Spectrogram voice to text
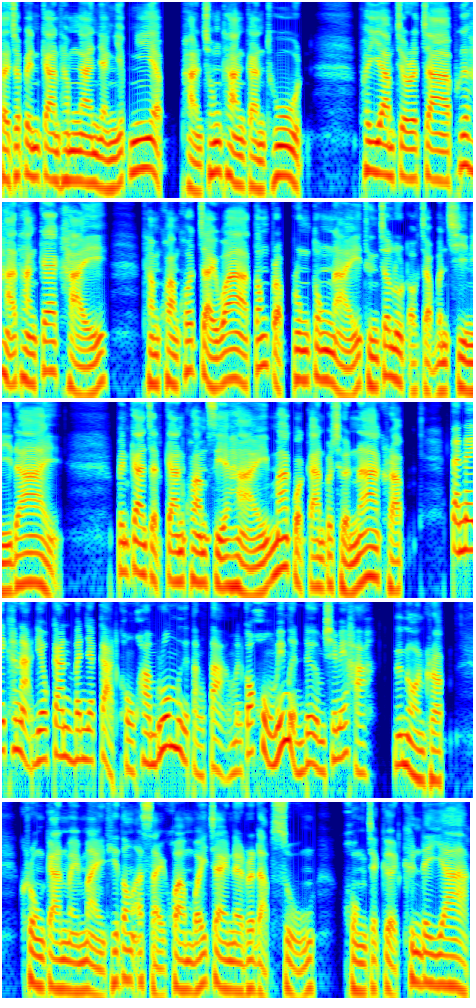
แต่จะเป็นการทำงานอย่างเงียบๆ ผ่านช่องทางการทูต พยายามเจรจาเพื่อหาทางแก้ไข ทำความเข้าใจว่าต้องปรับปรุงตรงไหนถึงจะหลุดออกจากบัญชีนี้ได้ เป็นการจัดการความเสียหายมากกว่าการเผชิญหน้าครับ แต่ในขณะเดียวกันบรรยากาศของความร่วมมือต่างๆ มันก็คงไม่เหมือนเดิมใช่ไหมคะ แน่นอนครับ โครงการใหม่ๆ ที่ต้องอาศัยความไว้ใจในระดับสูง คงจะเกิดขึ้นได้ยาก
